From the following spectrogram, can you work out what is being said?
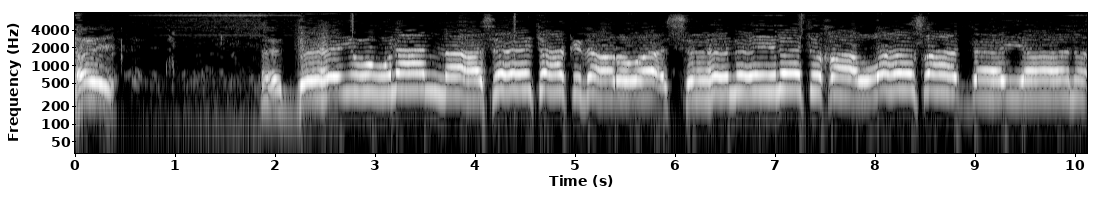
هي ديون الناس تكثر والسمين تخلص الديان.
